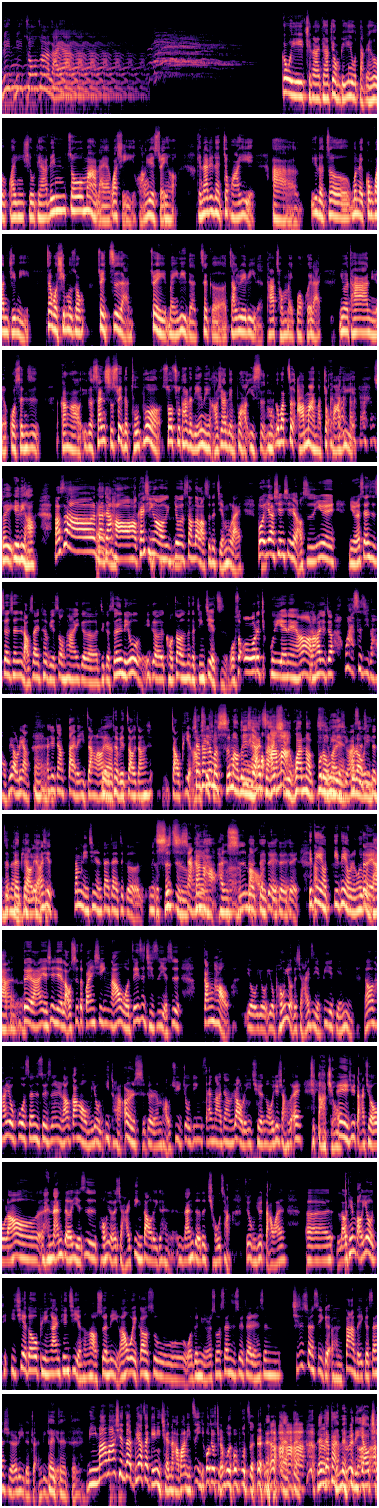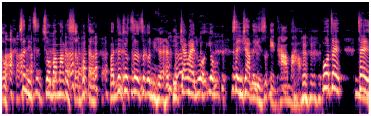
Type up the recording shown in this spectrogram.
恁做嘛来啊？各位亲爱的听众朋友，大家好，欢迎收听《恁做嘛来啊》，我是黄月水吼。今仔日呢，足欢喜的啊，为了做阮的公关经理，在我心目中最自然、最美丽的这个张月丽的，她从美国回来，因为她女儿过生日。刚好一个三十岁的突破，说出他的年龄好像有点不好意思。我跟我这阿妈嘛做华裔，所以月丽好，老师好，大家好好开心哦，又上到老师的节目来。不过要先谢谢老师，因为女儿三十岁生日，老师还特别送她一个这个生日礼物，一个口罩的那个金戒指。我说哦，那就贵耶呢哈，然后他就说哇，设计的好漂亮，他就这样戴了一张，然后也特别照一张。照片，像她那么时髦的女孩子还喜欢哦，不容易，不容易，设计的真的很漂亮，而且他们年轻人戴在这个那个食指上刚好很时髦，对对对对，一定有一定有人会问他的，对啦，也谢谢老师的关心，然后我这一次其实也是。刚好有有有朋友的小孩子也毕业典礼，然后他又过三十岁生日，然后刚好我们又一团二十个人跑去旧金山啊，这样绕了一圈呢，我就想说，哎，去打球，哎，去打球，然后很难得，也是朋友的小孩订到了一个很难得的球场，所以我们就打完，呃，老天保佑，一切都平安，天气也很好，顺利。然后我也告诉我的女儿说，三十岁在人生。其实算是一个很大的一个三十而立的转捩点。对对对，你妈妈现在不要再给你钱了，好吧？你自己以后就全部都负责任了。对对，人家他还没有跟你要求，是你自己做妈妈的舍不得。反正就这这个女儿，你将来如果用剩下的也是给她嘛。不过在在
